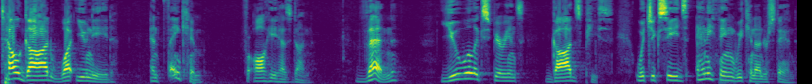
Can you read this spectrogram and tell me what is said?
Tell God what you need and thank Him for all He has done. Then you will experience God's peace which exceeds anything we can understand.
